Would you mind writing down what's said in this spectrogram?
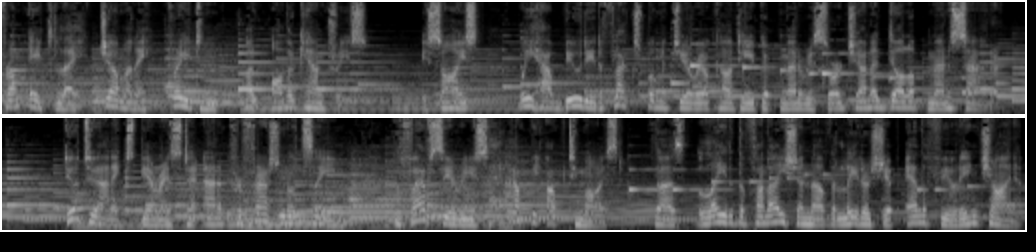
from Italy, Germany, Britain, and other countries. Besides, we have built a flexible material cutting equipment research and development center. Due to an experienced and professional team, the 5 series have been optimized, thus laid the foundation of the leadership in the field in China,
